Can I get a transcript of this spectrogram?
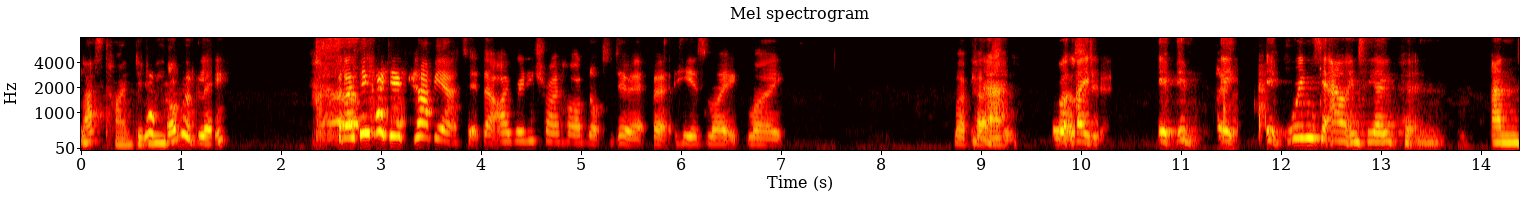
last time? Did yeah, we? probably. But I think I did caveat it that I really try hard not to do it. But he is my my my person. Yeah, but like- it. It, it it brings it out into the open, and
